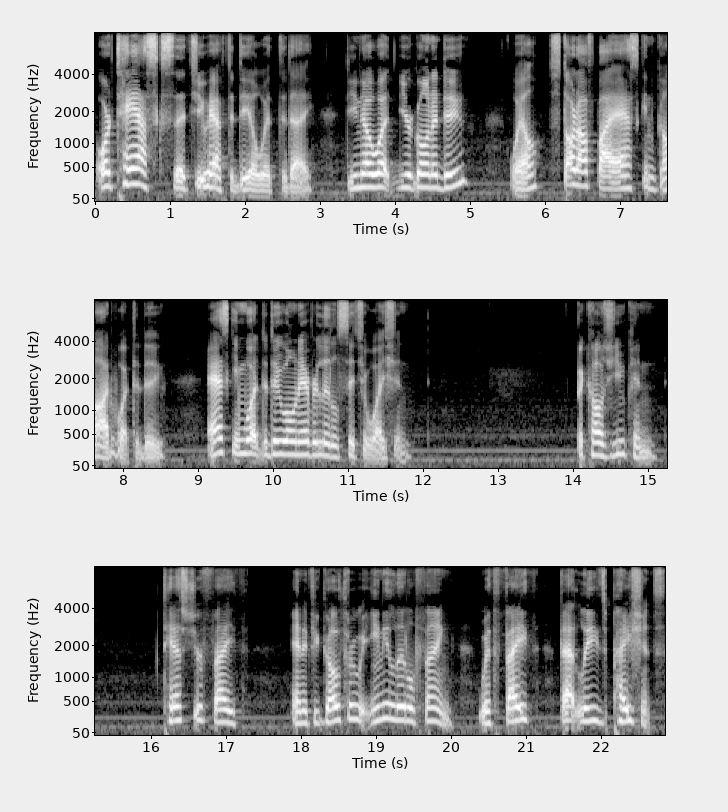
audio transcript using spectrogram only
or tasks that you have to deal with today. Do you know what you're going to do? Well, start off by asking God what to do. Ask Him what to do on every little situation. Because you can test your faith. And if you go through any little thing with faith, that leads patience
